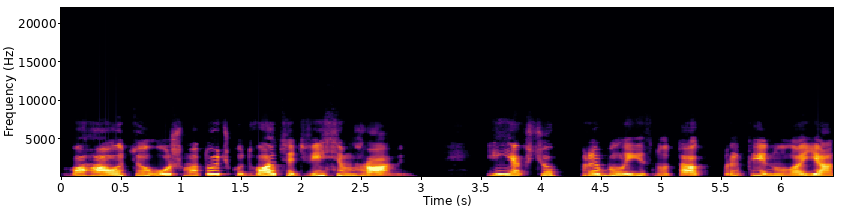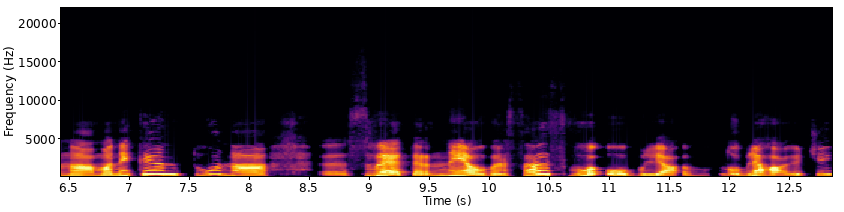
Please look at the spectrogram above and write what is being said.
вага оцього шматочку 28 грамів. І якщо приблизно так прикинула я на манекен, то на е, светер не оверсайз в обля... ну, облягаючий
